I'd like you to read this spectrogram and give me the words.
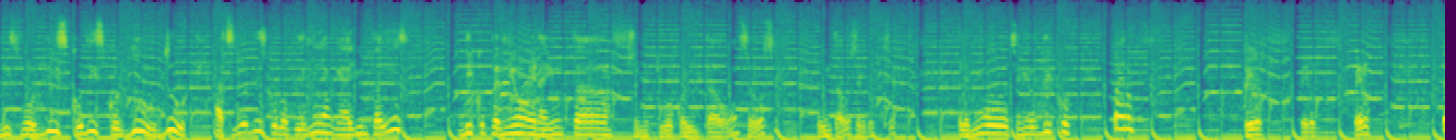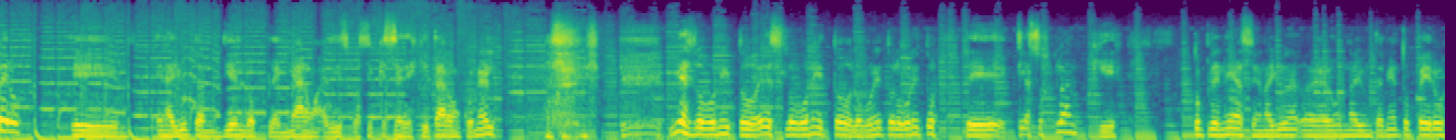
mismo disco, disco, du, du. Al señor disco lo planean en Ayunta 10. Disco planeó en Ayunta, si me equivoco, Ayunta 11, 12. Ayunta 12, creo que sí. Planeó el señor disco, pero, pero, pero, pero, pero, eh, en Ayunta 10 lo planearon a disco, así que se desquitaron con él. y es lo bonito, es lo bonito, lo bonito, lo bonito de Clash of Clan que tú planeas en eh, un ayuntamiento, pero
